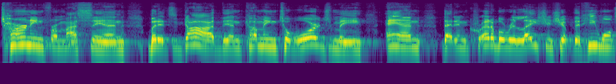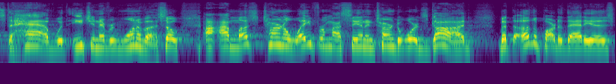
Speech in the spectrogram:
turning from my sin, but it's God then coming towards me and that incredible relationship that He wants to have with each and every one of us. So I, I, must turn away from my sin and turn towards God. But the other part of that is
